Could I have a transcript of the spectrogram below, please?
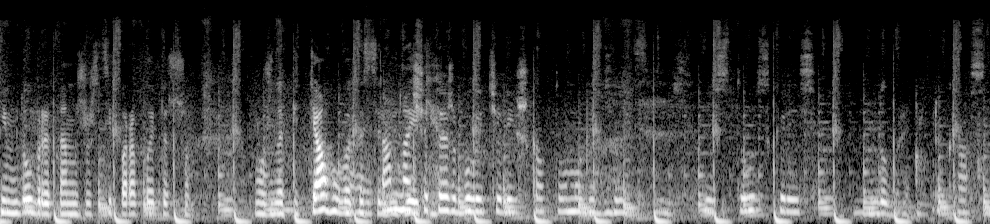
їм добре, там же ж ці парапети, що можна підтягувати собі. Там, наче теж були ті ліжка в тому відділі. І тут скрізь. Добре. Прекрасно.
